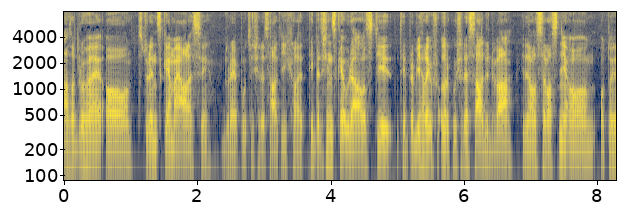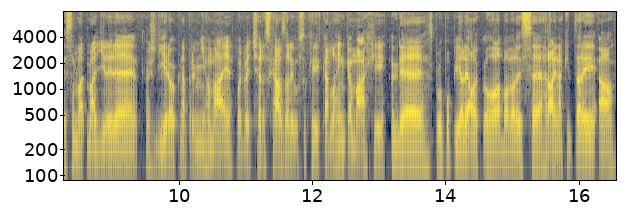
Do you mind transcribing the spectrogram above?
a za druhé o studentské majálesy v druhé půlce 60. let. Ty petřínské události ty probíhaly už od roku 62. Jednalo se vlastně o, o to, že se mladí lidé každý rok na 1. máje v podvečer scházeli u sochy Karla Hinka Máchy, kde spolu popíjeli alkohol a bavili se, hráli na kytary a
